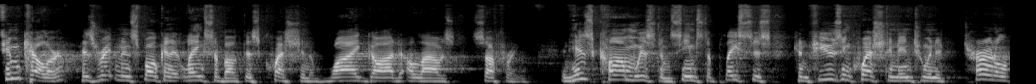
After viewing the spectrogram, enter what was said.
Tim Keller has written and spoken at lengths about this question of why God allows suffering. And his calm wisdom seems to place this confusing question into an eternal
